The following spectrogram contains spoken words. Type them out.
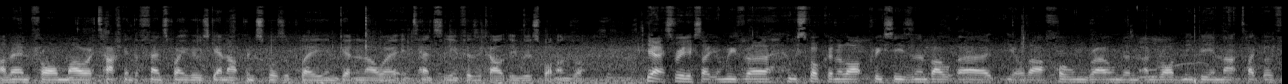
And then from our attack and defence point of view, is getting our principles of play and getting our intensity and physicality really spot on as well. Yeah, it's really exciting. We've uh, we've spoken a lot pre-season about uh, you know that home ground and, and Rodney being that type of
